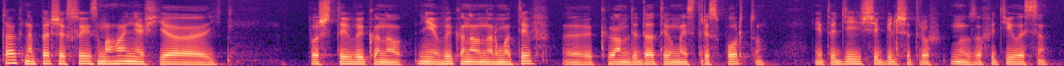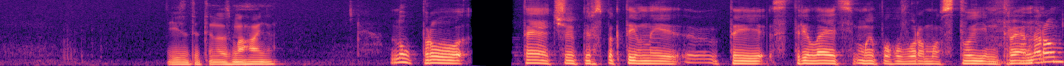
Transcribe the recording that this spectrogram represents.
Так, на перших своїх змаганнях я пошти виконав, ні, виконав норматив е, кандидати в майстри спорту. І тоді ще більше трохи ну, захотілося їздити на змагання. Ну, про те, чи перспективний е, ти стрілець, ми поговоримо з твоїм тренером.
